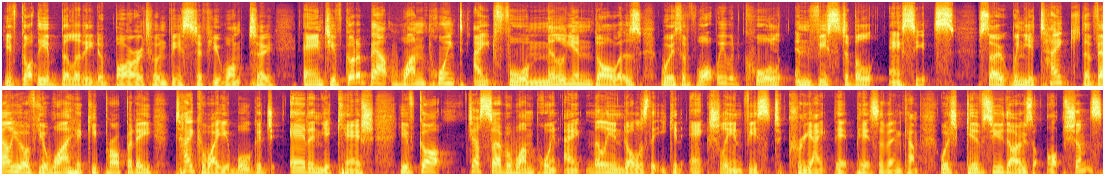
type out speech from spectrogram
You've got the ability to borrow to invest if you want to. And you've got about $1.84 million worth of what we would call investable assets. So, when you take the value of your Waiheke property, take away your mortgage, add in your cash, you've got just over $1.8 million that you can actually invest to create that passive income, which gives you those options.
